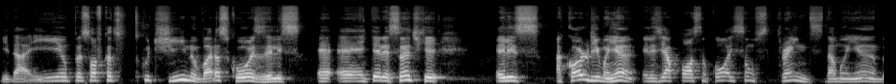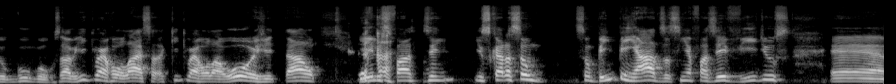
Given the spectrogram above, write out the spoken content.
e daí o pessoal fica discutindo várias coisas. Eles é, é interessante que eles acordam de manhã, eles já postam quais são os trends da manhã do Google, sabe? O que, que vai rolar, o que, que vai rolar hoje e tal. E eles fazem. E os caras são, são bem empenhados assim a fazer vídeos. É,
